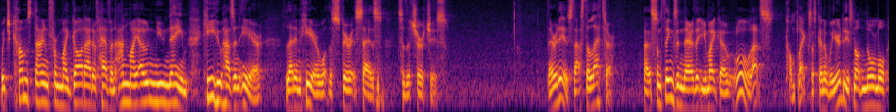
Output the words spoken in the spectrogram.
which comes down from my God out of heaven, and my own new name. He who has an ear, let him hear what the Spirit says to the churches. There it is. That's the letter. Now, there's some things in there that you might go, oh, that's complex. That's kind of weird. It's not normal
